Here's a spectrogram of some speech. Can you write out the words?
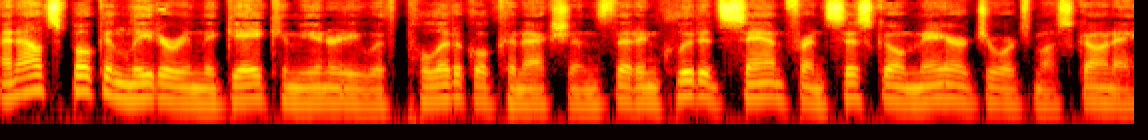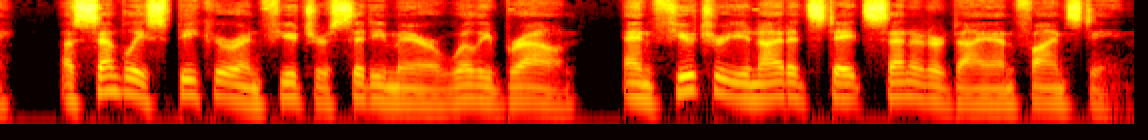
an outspoken leader in the gay community with political connections that included San Francisco Mayor George Moscone, Assembly Speaker and future City Mayor Willie Brown, and future United States Senator Dianne Feinstein.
